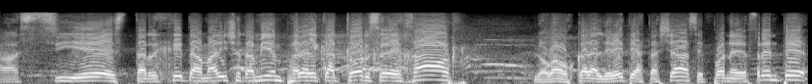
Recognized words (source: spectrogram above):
Así es, tarjeta amarilla también para el 14 de Huff. Lo va a buscar al derete hasta allá, se pone de frente.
